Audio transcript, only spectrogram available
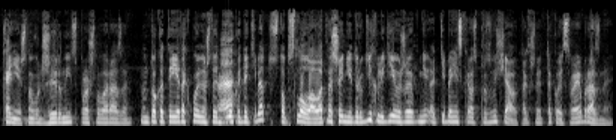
Конечно, вот жирный с прошлого раза. Ну, только ты, я так понял, что это а? только для тебя стоп-слово, а в отношении других людей уже от тебя несколько раз прозвучало, так что это такое своеобразное.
